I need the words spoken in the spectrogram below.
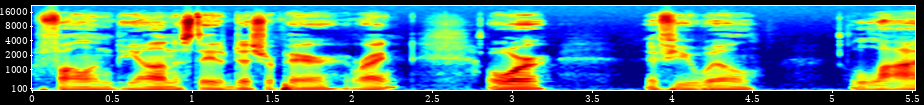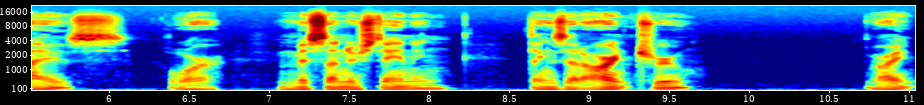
fallen beyond a state of disrepair, right? Or, if you will, lies or misunderstanding, things that aren't true, right?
